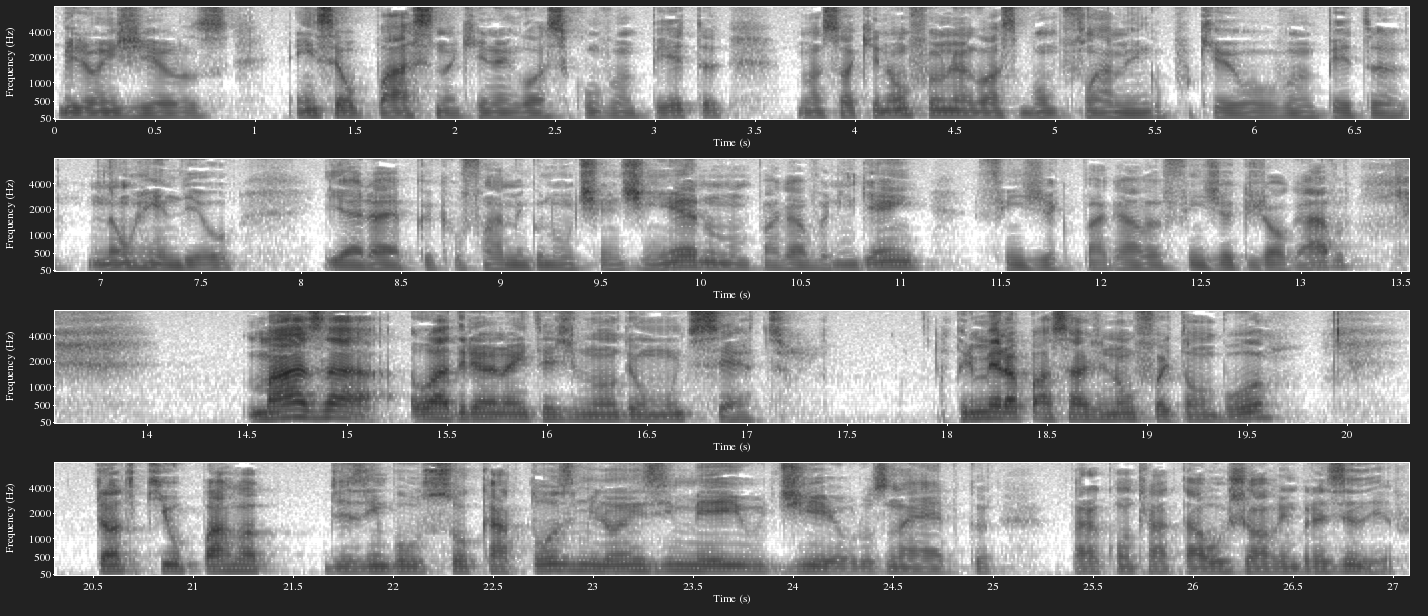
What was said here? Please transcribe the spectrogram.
milhões de euros em seu passe naquele negócio com o Vampeta, mas só que não foi um negócio bom pro Flamengo porque o Vampeta não rendeu e era a época que o Flamengo não tinha dinheiro, não pagava ninguém, fingia que pagava, fingia que jogava. Mas a, o Adriano na Inter de Milão deu muito certo. A primeira passagem não foi tão boa, tanto que o Parma desembolsou 14 milhões e meio de euros na época para contratar o jovem brasileiro.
